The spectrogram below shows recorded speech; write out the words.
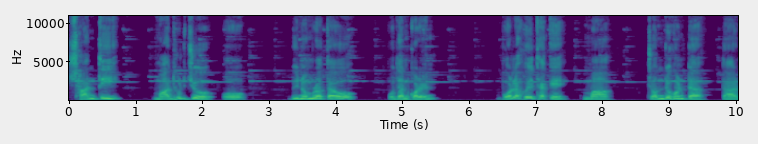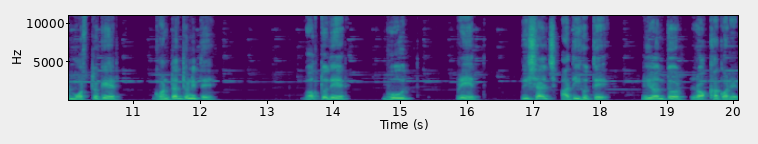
শান্তি, মাধুর্য ও বিনম্রতাও প্রদান করেন। বলা হয়ে থাকে, মা চন্দ্রঘণ্টা তার মস্তকের ঘণ্টাধ্বনিতে, ভক্তদের ভূত, প্রেত পিসাজ আদি হতে নিরন্তর রক্ষা করেন।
